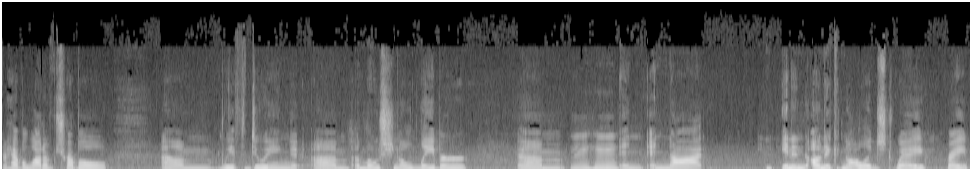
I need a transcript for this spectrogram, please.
I have a lot of trouble um, with doing um, emotional labor um, and and not in an unacknowledged way, right?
